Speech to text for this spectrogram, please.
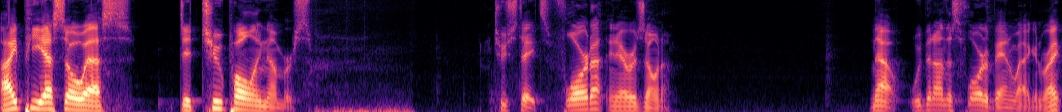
IPSOS did two polling numbers. Two states, Florida and Arizona. Now, we've been on this Florida bandwagon, right?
